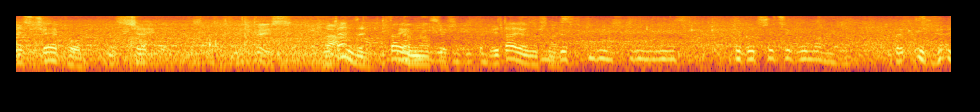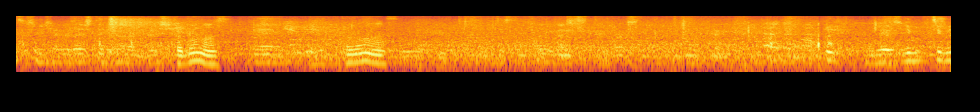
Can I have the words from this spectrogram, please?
Jest ciepło, jest ciepło. Wyjść. No tędy, witają nas już. Witają już nas. w którym stronie jest tego trzeciego numeru. Tak widać. Mi się wydaje, że ten ziomek byś. To do nas, Nie, to do nas. to jest ten konwent tak właśnie. Wiesz, nie mówcie mi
